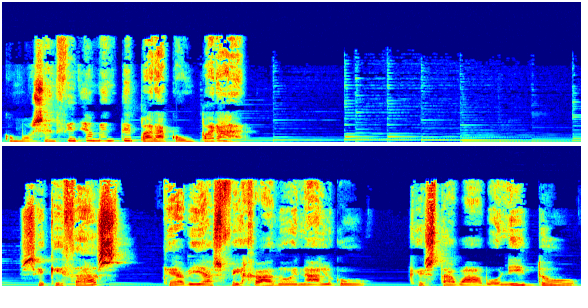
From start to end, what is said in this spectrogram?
como sencillamente para comparar Si quizás te habías fijado en algo que estaba bonito,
